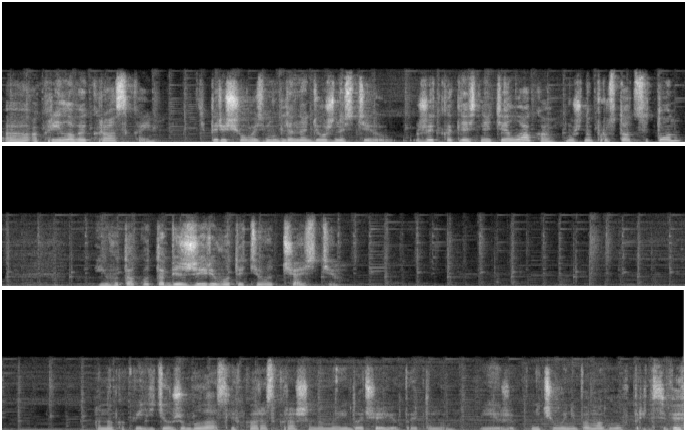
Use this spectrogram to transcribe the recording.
э, акриловой краской. Теперь еще возьму для надежности жидкость для снятия лака. Можно просто ацетон и вот так вот обезжирю вот эти вот части. Она, как видите, уже была слегка раскрашена моей дочерью, поэтому ей уже ничего не помогло, в принципе.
